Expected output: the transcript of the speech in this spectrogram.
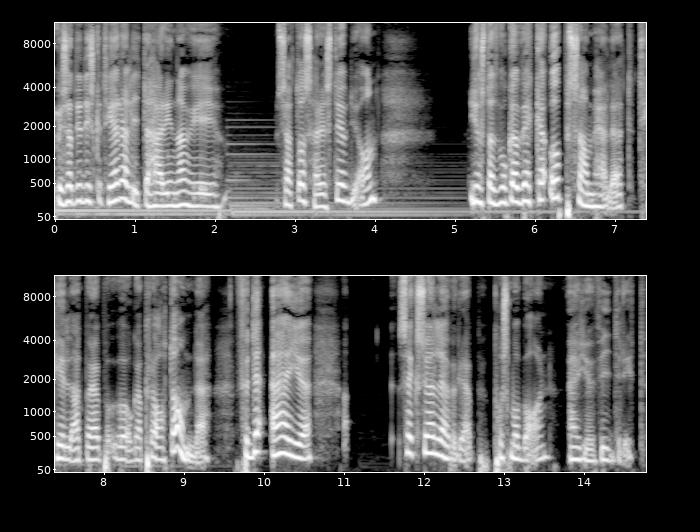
Vi satt och diskuterade lite här innan vi satte oss här i studion. Just att våga väcka upp samhället till att börja våga prata om det. För det är ju, sexuella övergrepp på små barn är ju vidrigt.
